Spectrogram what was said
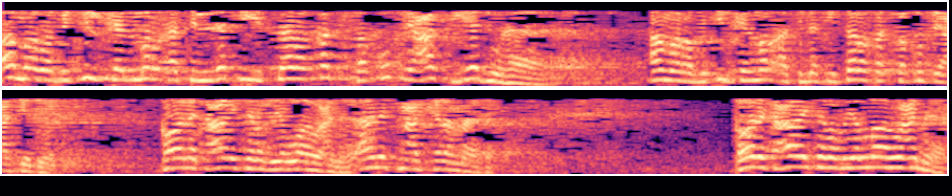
وأمر بتلك المرأة التي سرقت فقطعت يدها. أمر بتلك المرأة التي سرقت فقطعت يدها. قالت عائشة رضي الله عنها الآن أسمع الكلام هذا. قالت عائشة رضي الله عنها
